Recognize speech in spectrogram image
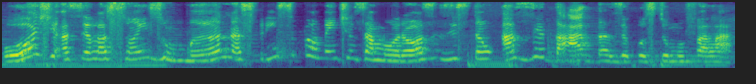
Hoje, as relações humanas, principalmente as amorosas, estão azedadas, eu costumo falar.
